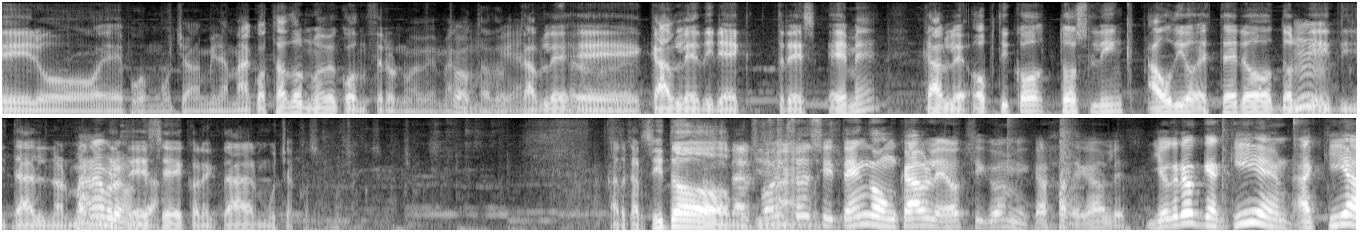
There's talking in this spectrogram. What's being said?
Pero, eh, pues muchas. Mira, me ha costado 9,09. Me ha costado el cable, 0,9. eh, cable Direct 3M, cable óptico, Toslink, audio, estéreo, Dolby Mm, Digital normal. DTS, conectar, muchas cosas, muchas cosas. Arjarcito, Alfonso, si tengo un cable óptico en mi caja de cables. Yo creo que aquí, aquí a,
